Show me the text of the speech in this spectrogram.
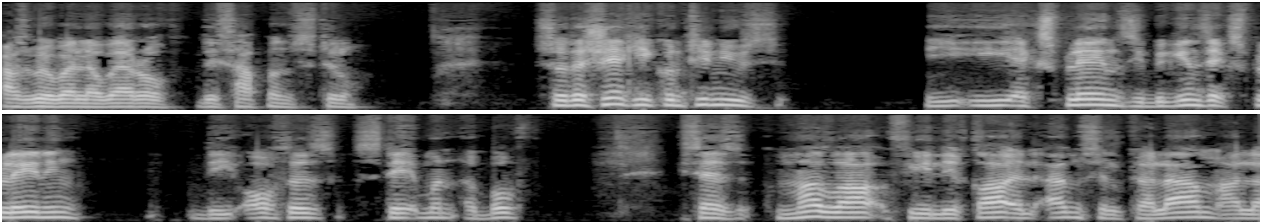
As we're well aware of, this happens still. So the Sheikh he continues, he, he explains, he begins explaining the author's statement above. He says, مضى في لقاء الأمس الكلام على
